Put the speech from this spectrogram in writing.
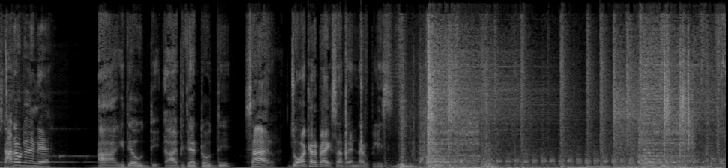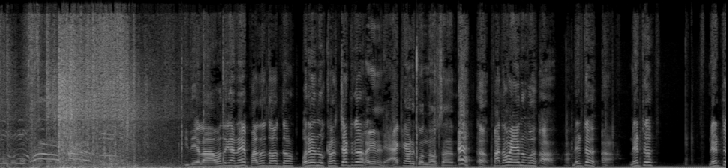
స్టార్ట్ అవుతుందండి ఆగితే అవుద్ది ఆపితే అట్ట అవుద్ది సార్ జోకర్ ప్యాక్ సార్ రండి నాకు ప్లీజ్ ఇది ఇలా అవదుగానే పద తోద్దాం ఒరే నువ్వు క్లచ్చట్టుగా అలాగేనండి. ప్యాక్ ఆడుకుందాం సార్ పదవయ్యా నువ్వు నెట్ నెట్ నెట్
